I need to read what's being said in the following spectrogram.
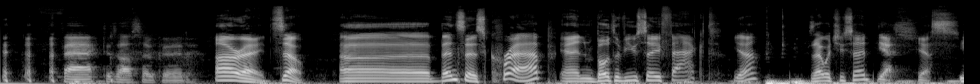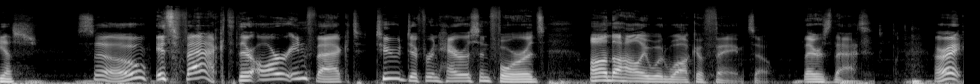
Fact is also good. All right, so uh, Ben says crap, and both of you say fact. Yeah, is that what you said? Yes. Yes. Yes. So it's fact. There are, in fact, two different Harrison Fords on the Hollywood Walk of Fame. So there's that. All right,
